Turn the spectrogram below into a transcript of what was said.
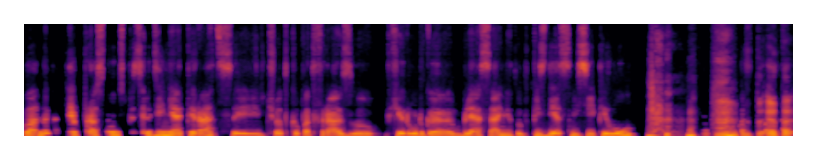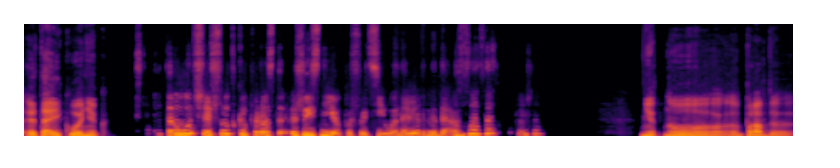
Ладно, как я проснулась посередине операции, четко под фразу хирурга «Бля, Саня, тут пиздец, неси пилу». Это, это, это иконик. Это лучшая шутка, просто жизнь ее пошутила, наверное, да. Нет, ну, правда,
